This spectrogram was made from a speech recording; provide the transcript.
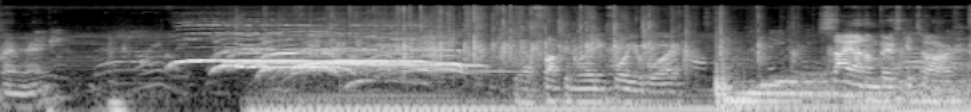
Grand Slam, eh? Yeah, fucking waiting for you, boy. Scion on bass guitar.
